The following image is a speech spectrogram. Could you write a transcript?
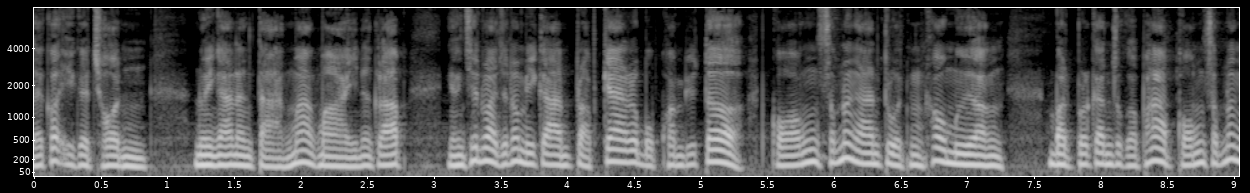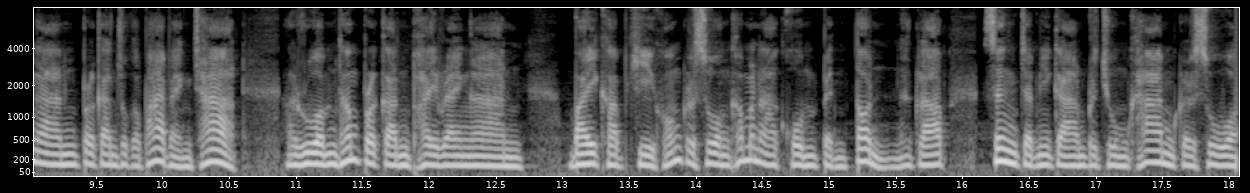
และก็เอกชน หน่วยงานต่างๆ มากมายนะครับ อย่างเช่นว่าจะต้องมีการปรับแก้ระบบคอมพิวเตอร์ ของสำนักงานตรวจเข้าเมือง บัตรประกันสุขภาพของสำนักงานประกันสุขภาพแห่งชาติ รวมทั้งประกันภัยแรงงาน ใบขับขี่ของกระทรวงคมนาคมเป็นต้นนะครับ ซึ่งจะมีการประชุมข้ามกระทรวง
